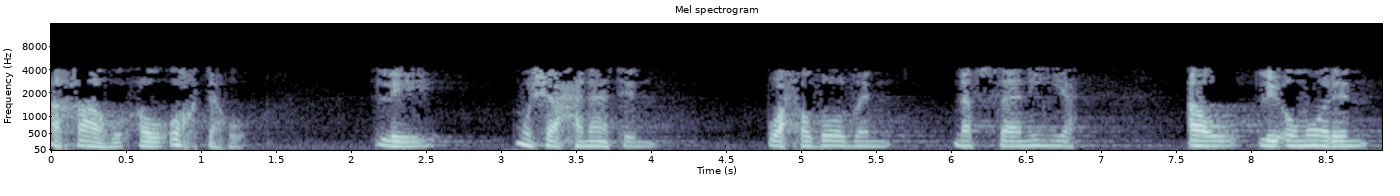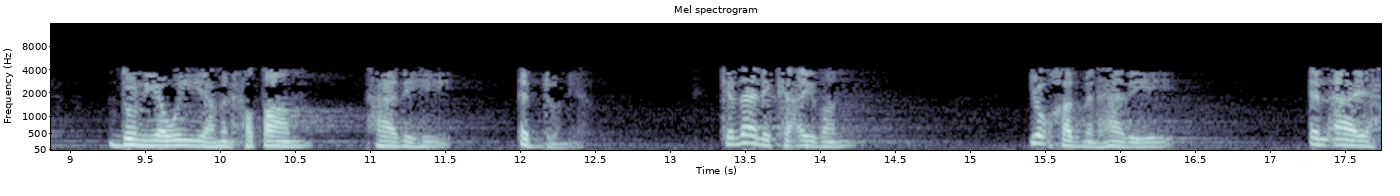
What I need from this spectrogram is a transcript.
أخاه أو أخته لمشاحنات وحظوظ نفسانية أو لأمور دنيوية من حطام هذه الدنيا. كذلك أيضا يؤخذ من هذه الآية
